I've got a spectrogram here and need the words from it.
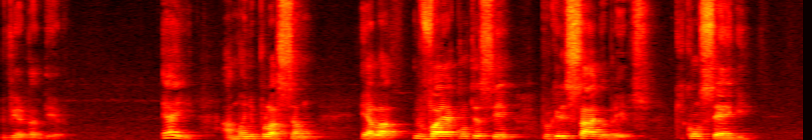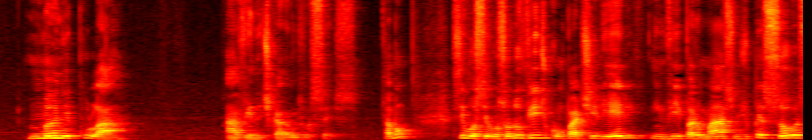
verdadeiro. É aí, a manipulação ela vai acontecer, porque ele sabe, obreiros, que consegue manipular a vida de cada um de vocês. Tá bom? Se você gostou do vídeo, compartilhe ele, envie para o máximo de pessoas.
